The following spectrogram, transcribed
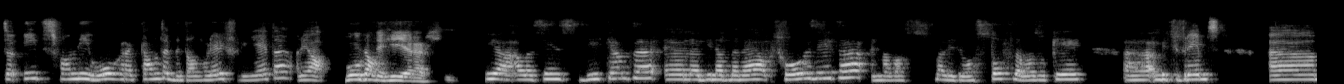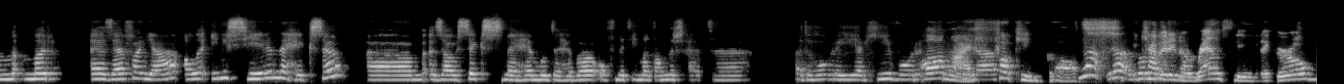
te iets van die hogere kant. Ik ben het al volledig vergeten. Ja, Hoog de hiërarchie. Ja, alleszins die kanten. En uh, die had bij mij op school gezeten. En dat was, allee, dat was tof, dat was oké. Okay. Uh, een beetje vreemd. Um, maar hij zei van ja, alle initiërende heksen um, zou seks met hem moeten hebben of met iemand anders uit, uh, uit de hogere hiërarchie. Voor, oh my fucking god. Ja, ja, Ik ga weer in een rant vliegen, girl.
